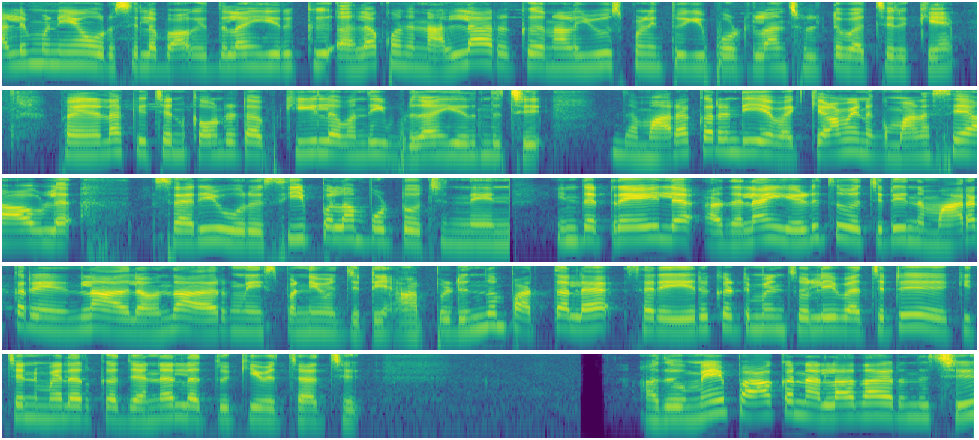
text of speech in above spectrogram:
அலுமினியம் ஒரு சில பாக இதெல்லாம் இருக்குது அதெல்லாம் கொஞ்சம் நல்லா இருக்குது அதனால் யூஸ் பண்ணி தூக்கி போட்டுலான்னு சொல்லிட்டு வச்சுருக்கேன். ஃபைனலாக கிச்சன் கவுண்டர் டாப் கீழே வந்து இப்படி தான் இருந்துச்சு. இந்த மரக்கரண்டியை வைக்காமல் எனக்கு மனசே ஆகலை சரி ஒரு சீப்பெல்லாம் போட்டு வச்சுருந்தேன். இந்த ட்ரேயில் அதெல்லாம் எடுத்து வச்சுட்டு இந்த மரக்கரண்டிலாம் அதில் வந்து ஆர்கனைஸ் பண்ணி வச்சுட்டேன். அப்படி இருந்தும் பத்தலை. சரி இருக்கட்டுமேன்னு சொல்லி வச்சுட்டு கிச்சன் மேலே இருக்க ஜன்னலில் தூக்கி வச்சாச்சு. அதுவுமே பார்க்க நல்லா தான் இருந்துச்சு.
